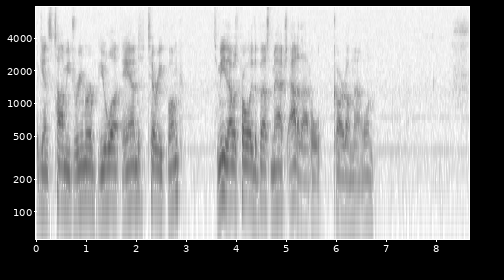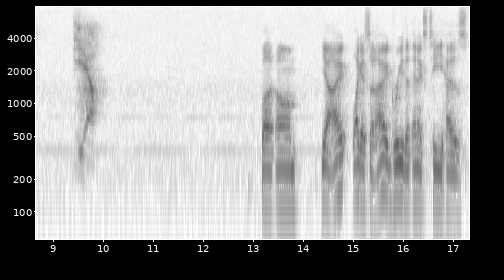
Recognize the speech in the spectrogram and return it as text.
against Tommy Dreamer, Beulah, and Terry Funk, to me, that was probably the best match out of that whole card on that one. Yeah. But um, yeah, I like I said, I agree that NXT has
